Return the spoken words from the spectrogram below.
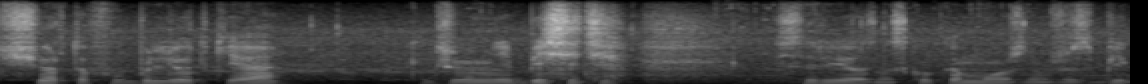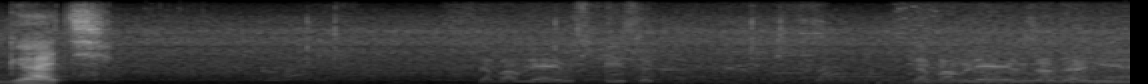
Чертов ублюдки, а. Как же вы меня бесите. Серьезно, сколько можно уже сбегать? Добавляем список. Добавляем задание.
